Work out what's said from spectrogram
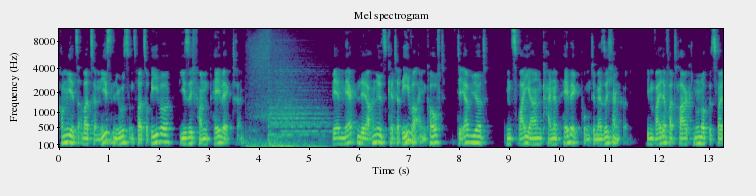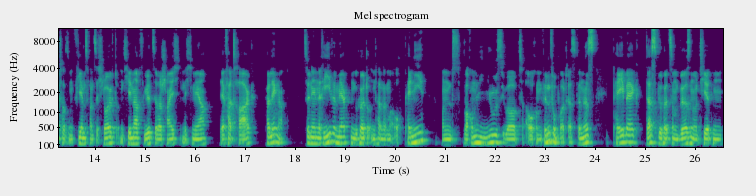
Kommen wir jetzt aber zur nächsten News, und zwar zur Rewe, die sich von Payback trennt. Wer in Märkten der Handelskette Rewe einkauft, der wird in zwei Jahren keine Payback-Punkte mehr sichern können. Eben weil der Vertrag nur noch bis 2024 läuft und hiernach wird sehr wahrscheinlich nicht mehr der Vertrag verlängert. Zu den Rewe-Märkten gehörte unter anderem auch Penny und warum die News überhaupt auch im Finfo-Podcast drin ist. Payback, das gehört zum börsennotierten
